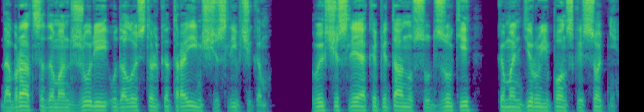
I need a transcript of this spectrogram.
Добраться до Манчжурии удалось только троим счастливчикам, в их числе капитану Судзуки, командиру японской сотни.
